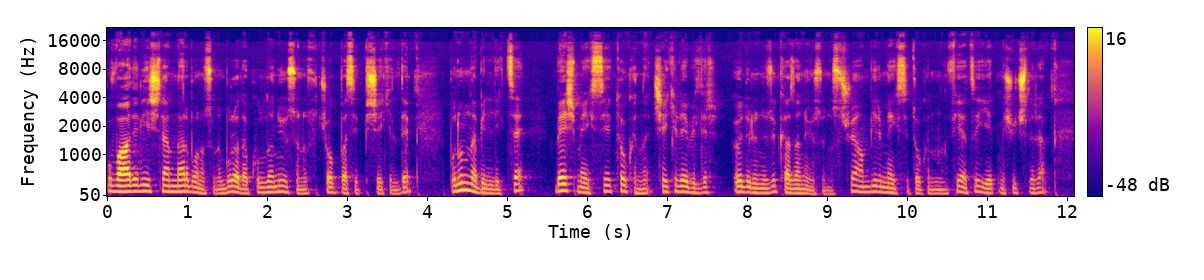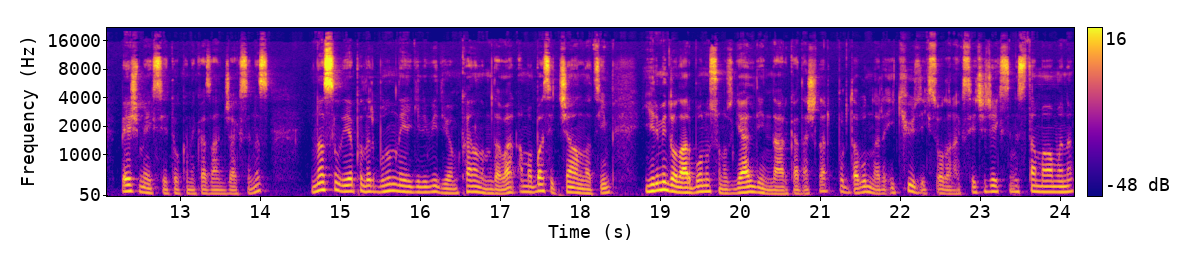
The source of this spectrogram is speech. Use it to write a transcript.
Bu vadeli işlemler bonusunu burada kullanıyorsunuz çok basit bir şekilde. Bununla birlikte 5 Maxi token'ı çekilebilir ödülünüzü kazanıyorsunuz. Şu an 1 Maxi token'ın fiyatı 73 lira. 5 Maxi token'ı kazanacaksınız. Nasıl yapılır bununla ilgili videom kanalımda var ama basitçe anlatayım. 20 dolar bonusunuz geldiğinde arkadaşlar burada bunları 200x olarak seçeceksiniz tamamını.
